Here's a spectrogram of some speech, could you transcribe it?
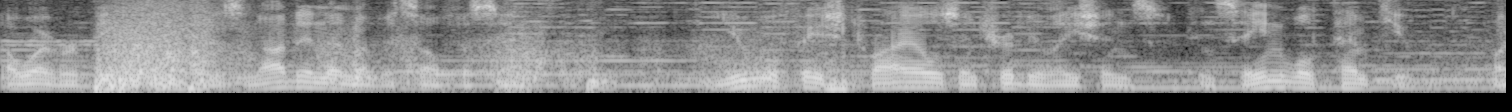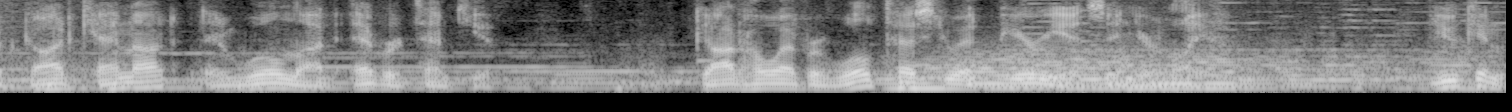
However, being tempted is not in and of itself a sin. You will face trials and tribulations, and Satan will tempt you, but God cannot and will not ever tempt you. God, however, will test you at periods in your life. You can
